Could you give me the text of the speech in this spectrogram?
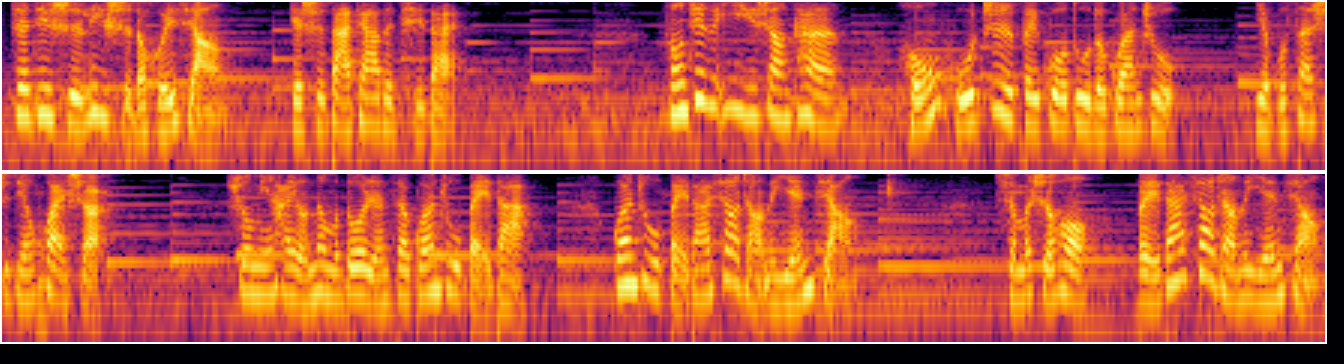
这既是历史的回响，也是大家的期待。从这个意义上看，洪湖志被过度的关注，也不算是件坏事儿，说明还有那么多人在关注北大，关注北大校长的演讲。什么时候北大校长的演讲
